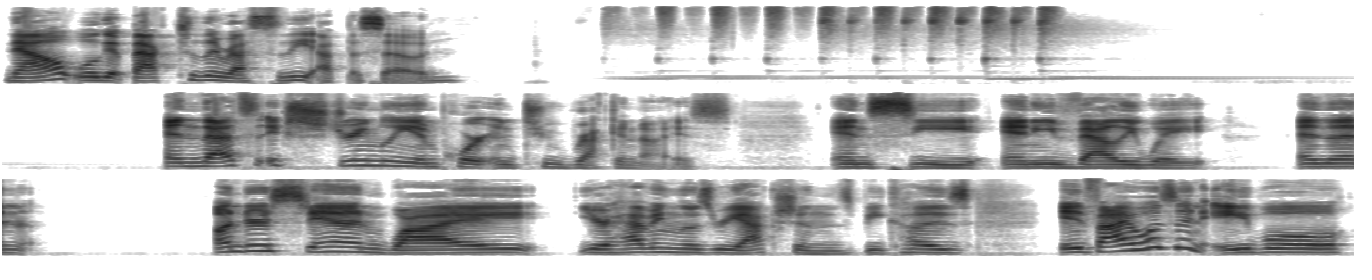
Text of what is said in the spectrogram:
Now we'll get back to the rest of the episode. And that's extremely important to recognize and see and evaluate and then understand why you're having those reactions because if I wasn't able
